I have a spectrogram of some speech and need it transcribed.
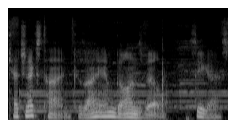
catch you next time, because I am Gonzville. See you guys.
